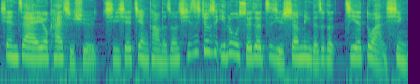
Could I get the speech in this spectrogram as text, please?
现在又开始学习一些健康的这种，其实就是一路随着自己生命的这个阶段性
